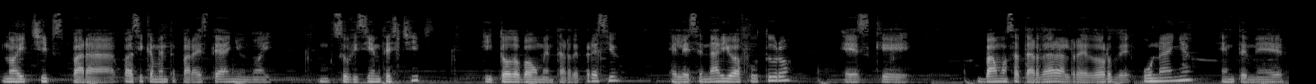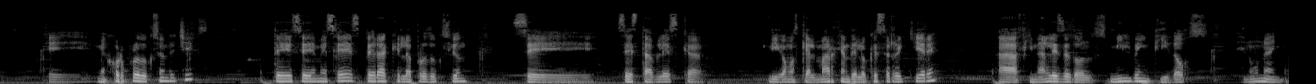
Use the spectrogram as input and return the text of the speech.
no hay chips para, básicamente para este año no hay suficientes chips y todo va a aumentar de precio. El escenario a futuro es que vamos a tardar alrededor de un año en tener eh, mejor producción de chips. TSMC espera que la producción se, se establezca, digamos que al margen de lo que se requiere, a finales de 2022, en un año.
